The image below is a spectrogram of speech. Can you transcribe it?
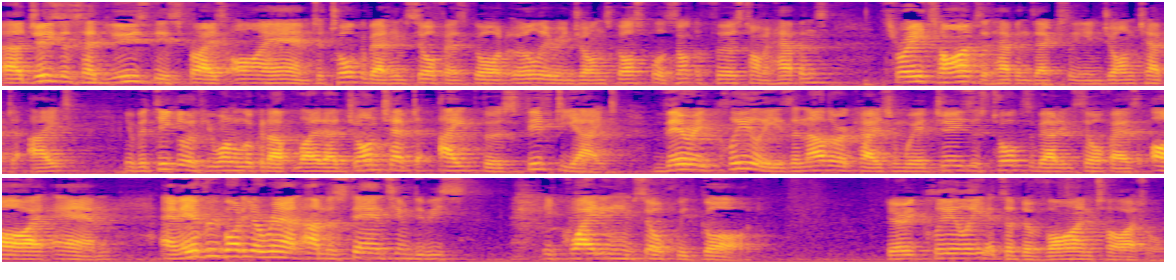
Uh, Jesus had used this phrase, I am, to talk about himself as God earlier in John's Gospel. It's not the first time it happens. Three times it happens actually in John chapter 8. In particular, if you want to look it up later, John chapter 8 verse 58 very clearly is another occasion where Jesus talks about himself as I am, and everybody around understands him to be equating himself with God. Very clearly, it's a divine title.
